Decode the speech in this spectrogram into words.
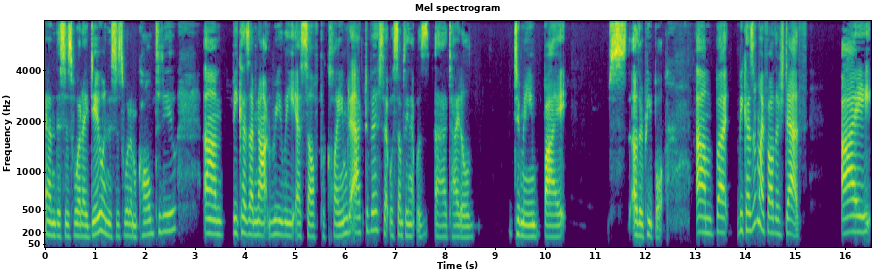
and this is what I do and this is what I'm called to do um, because I'm not really a self proclaimed activist. That was something that was uh, titled to me by other people. Um, but because of my father's death, I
